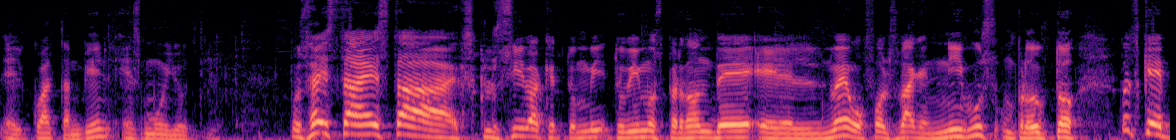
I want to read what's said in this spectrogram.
el cual también es muy útil. Pues ahí está esta exclusiva que tuvimos, perdón, de el nuevo Volkswagen Nibus, un producto pues que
